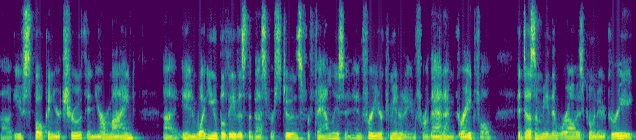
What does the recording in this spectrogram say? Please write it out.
Uh, you've spoken your truth in your mind uh, in what you believe is the best for students, for families, and, and for your community. And for that, I'm grateful. It doesn't mean that we're always going to agree,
